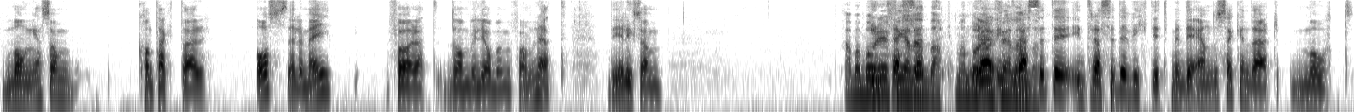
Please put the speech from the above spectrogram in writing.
många som kontaktar oss eller mig för att de vill jobba med Formel 1. Det är liksom Ja, man börjar i fel ända. Man börjar ja, fel intresset, är, intresset är viktigt men det är ändå sekundärt mot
